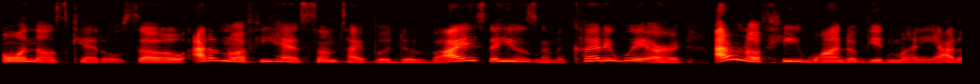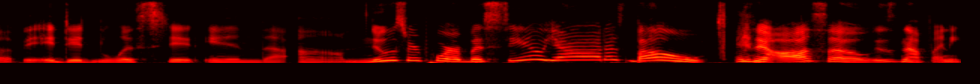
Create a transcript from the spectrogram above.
on those kettles. So I don't know if he had some type of device that he was gonna cut it with, or I don't know if he wound up getting money out of it. It didn't list it in the um, news report, but still, y'all, that's bold. And it also is not funny.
